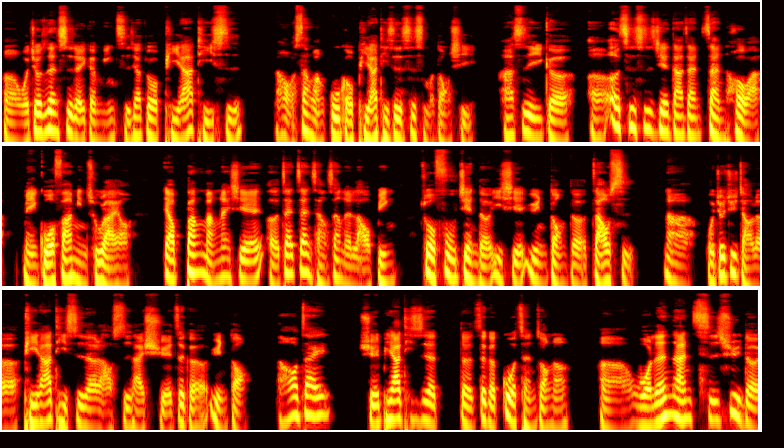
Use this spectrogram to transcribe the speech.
呃，我就认识了一个名词，叫做皮拉提斯。然后我上网 Google 皮拉提斯是什么东西？它是一个呃二次世界大战战后啊，美国发明出来哦，要帮忙那些呃在战场上的老兵做复健的一些运动的招式。那我就去找了皮拉提斯的老师来学这个运动。然后在学皮拉提斯的的这个过程中呢，呃，我仍然持续的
